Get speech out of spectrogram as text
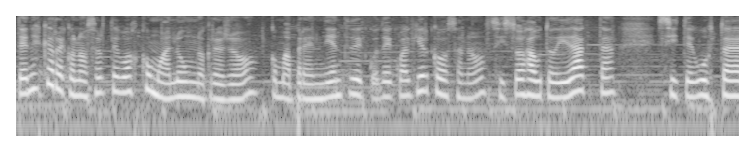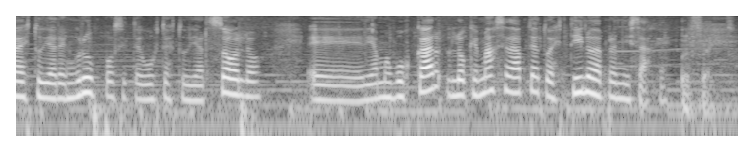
Tenés que reconocerte vos como alumno, creo yo, como aprendiente de, de, cualquier cosa, ¿no? Si sos autodidacta, si te gusta estudiar en grupo, si te gusta estudiar solo, eh, digamos, buscar lo que más se adapte a tu estilo de aprendizaje. Perfecto.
